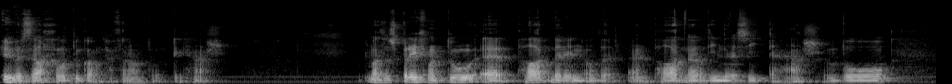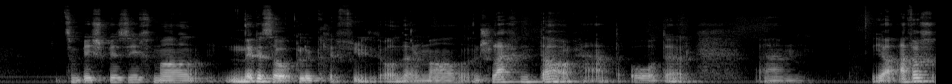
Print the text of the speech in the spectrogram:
über Sachen, wo du gar keine Verantwortung hast. Also sprich, wenn du eine Partnerin oder einen Partner an deiner Seite hast, wo zum Beispiel sich mal nicht so glücklich fühlt oder mal einen schlechten Tag hat oder ähm, ja, einfach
